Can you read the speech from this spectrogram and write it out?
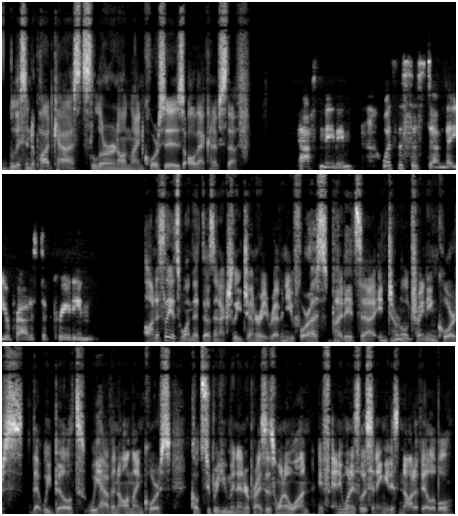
listen to podcasts, learn online courses, all that kind of stuff. Fascinating. What's the system that you're proudest of creating? Honestly, it's one that doesn't actually generate revenue for us, but it's an internal mm. training course that we built. We have an online course called Superhuman Enterprises 101. If anyone is listening, it is not available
